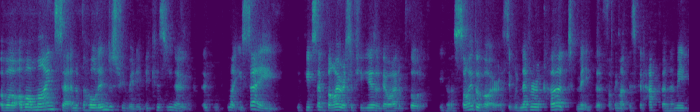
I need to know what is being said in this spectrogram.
of our, of our mindset and of the whole industry really because you know like you say if you'd said virus a few years ago i'd have thought you know a cyber virus it would never occurred to me that something like this could happen i mean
